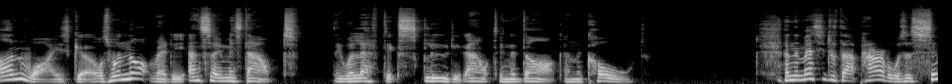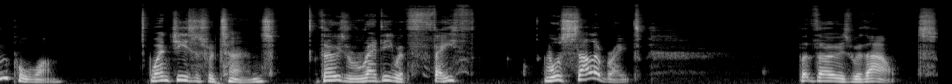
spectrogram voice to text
unwise girls were not ready and so missed out. They were left excluded out in the dark and the cold. And the message of that parable was a simple one. When Jesus returns, those ready with faith will celebrate, but those without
